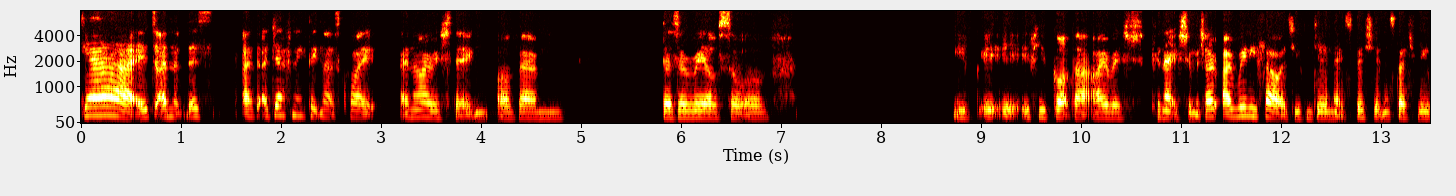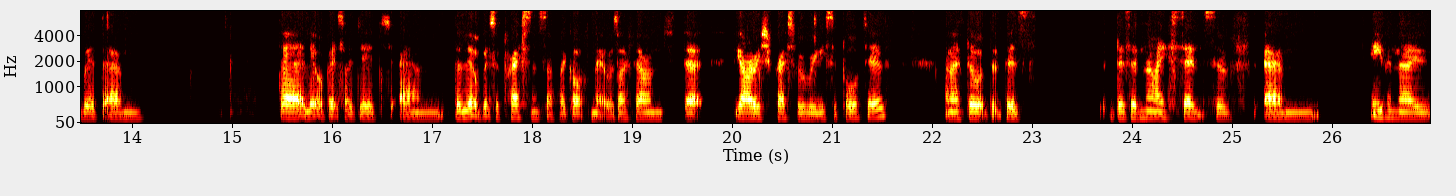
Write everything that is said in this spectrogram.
Yeah, it's and there's I, I definitely think that's quite an Irish thing of um there's a real sort of you've if you've got that Irish connection, which I, I really felt as you've been doing the exhibition, especially with um the little bits I did, um the little bits of press and stuff I got from it was I found that the Irish press were really supportive, and I thought that there's there's a nice sense of um even though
